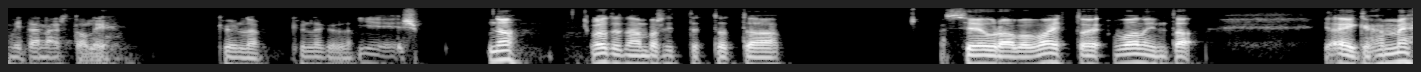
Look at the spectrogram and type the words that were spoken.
mitä näistä oli. Kyllä, kyllä, kyllä. Yes. No, otetaanpa sitten tota, seuraava vaihto, valinta. Ja eiköhän me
